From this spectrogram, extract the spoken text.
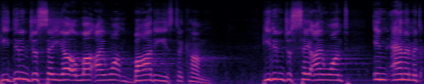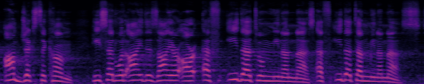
He didn't just say, Ya Allah, I want bodies to come. He didn't just say, I want inanimate objects to come. He said, What I desire are afidatun minan nas, afidatan minan nas.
